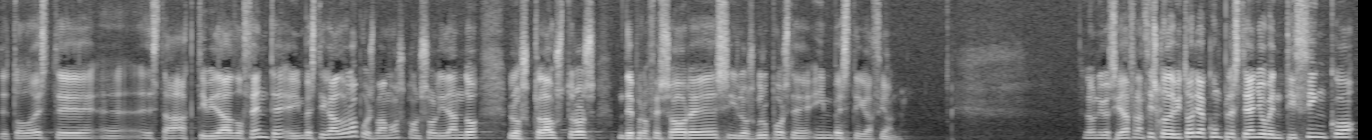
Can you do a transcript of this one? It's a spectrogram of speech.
de toda este, eh, esta actividad docente e investigadora, pues vamos consolidando los claustros de profesores y los grupos de investigación. La Universidad Francisco de Vitoria cumple este año 25,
